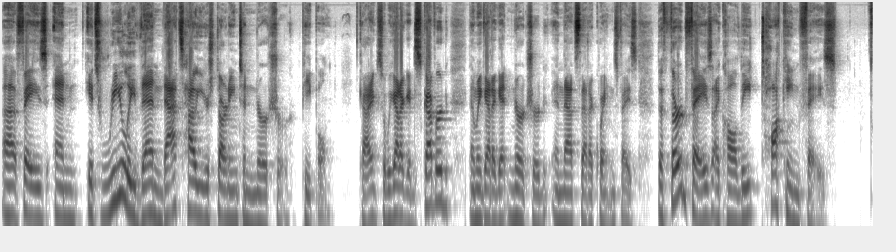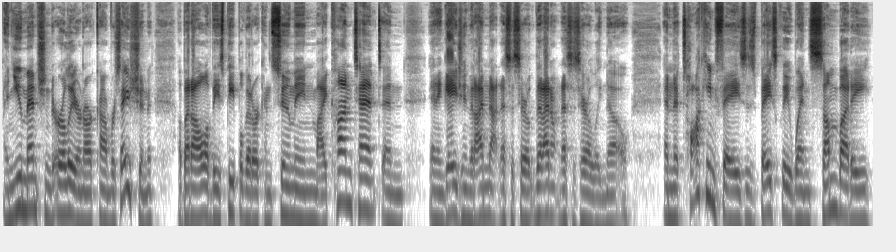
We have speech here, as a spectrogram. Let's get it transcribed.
uh, phase. And it's really then that's how you're starting to nurture people. Okay. So we got to get discovered, then we got to get nurtured. And that's that acquaintance phase. The third phase I call the talking phase. And you mentioned earlier in our conversation about all of these people that are consuming my content and, and engaging that I'm not necessarily that I don't necessarily know. And the talking phase is basically when somebody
